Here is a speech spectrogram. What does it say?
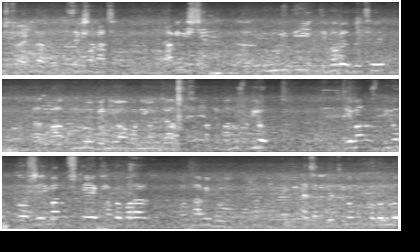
নিশ্চয়ই একটা সেকশন আছে। আমি নিশ্চিত দুর্নীতি যেভাবে হয়েছে বা অন্য বেনিয়ম, অনিয়ম যা হয়েছে, তাতে মানুষ বিরক্ত। যে মানুষ বিরক্ত, সেই মানুষকে খাটো করার কথা আমি বলব কিন্তু ন্যাচারালি তৃণমূল কতগুলো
